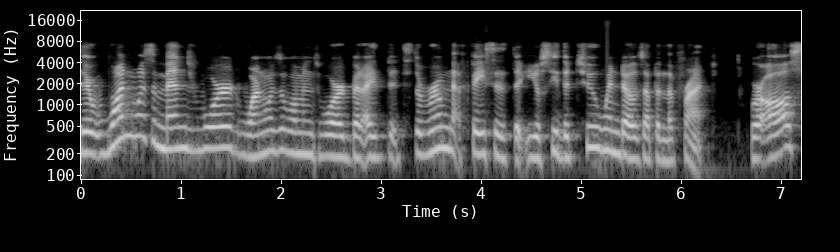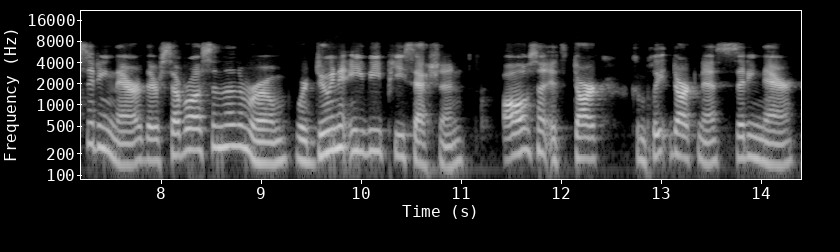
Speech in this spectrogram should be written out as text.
there one was a men's ward, one was a women's ward, but I, it's the room that faces that you'll see the two windows up in the front. We're all sitting there. There's several of us in the room. We're doing an EVP session. All of a sudden, it's dark, complete darkness, sitting there.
